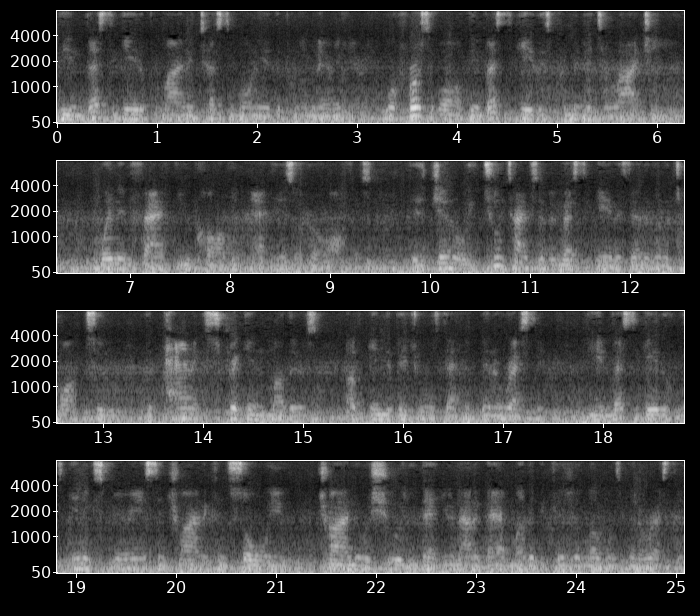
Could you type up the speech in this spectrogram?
the investigator providing testimony at the preliminary hearing? Well, first of all, the investigator is permitted to lie to you when in fact you call him at his or her office. There's generally two types of investigators that are going to talk to the panic stricken mothers of individuals that have been arrested. The investigator who's inexperienced in trying to console you, trying to assure you that you're not a bad mother because your loved one's been arrested.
